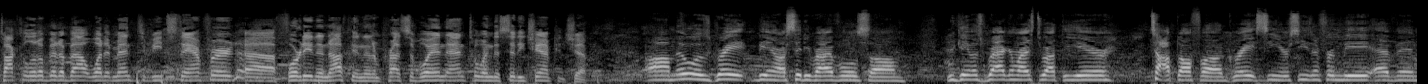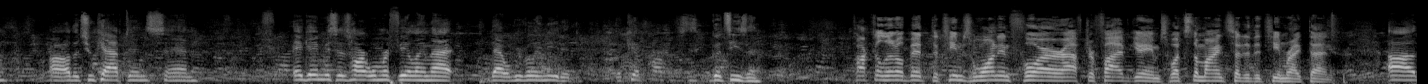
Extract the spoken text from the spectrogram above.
talk a little bit about what it meant to beat Stamford uh, 40 to nothing, an impressive win, and to win the city championship. Um, it was great being our city rivals. Um, you gave us bragging rights throughout the year, topped off a great senior season for me, Evan, our other two captains, and it gave me this heartwarming feeling that, that we really needed. The good season. Talk a little bit. The team's one and four after five games. What's the mindset of the team right then? Uh,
